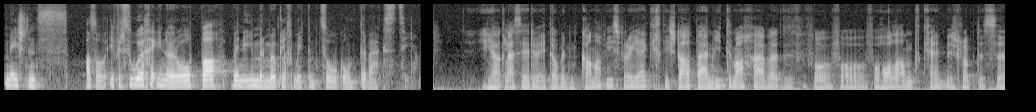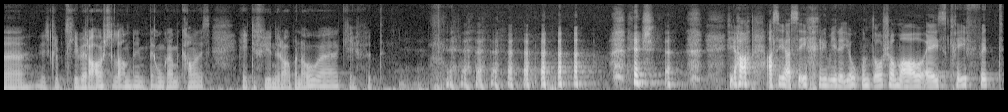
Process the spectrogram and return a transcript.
meistens, also ich versuche in Europa, wenn immer möglich, mit dem Zug unterwegs zu sein. Ich habe gelesen, ihr wollt auch mit dem Cannabis-Projekt in Stadt Bern weitermachen. Eben, von, von, von Holland kennt man, ich glaube, das äh, ist glaub, das liberalste Land im Umgang mit Cannabis. Ihr früher aber auch äh, gekifft? ja, also ich habe sicher in meiner Jugend auch schon mal eins gekifft,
